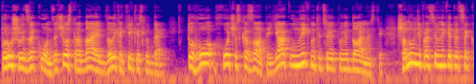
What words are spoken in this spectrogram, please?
порушують закон, за що страдають велика кількість людей. Того хочу сказати, як уникнути цієї відповідальності. Шановні працівники ТЦК,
